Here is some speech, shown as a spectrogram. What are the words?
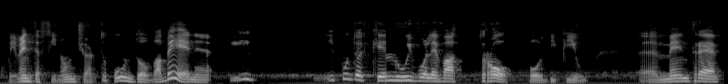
ovviamente fino a un certo punto va bene. Il, il punto è che lui voleva troppo di più, eh, mentre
